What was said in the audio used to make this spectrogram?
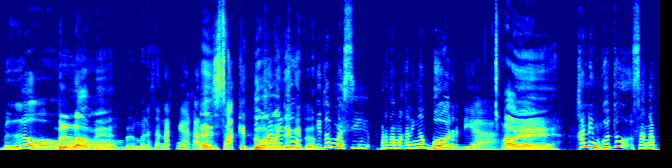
belum. Belum ya? belum berasa enaknya kan? Eh, sakit doang kan aja itu gitu. itu masih pertama kali ngebor dia. Oh iya iya kan yang gue tuh sangat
